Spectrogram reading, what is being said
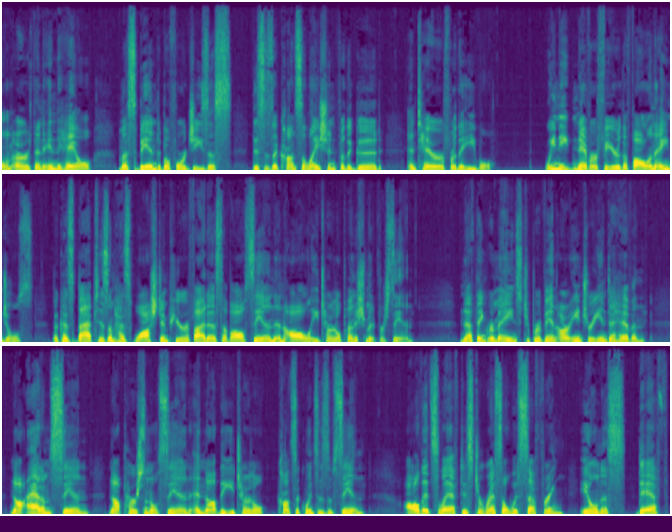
on earth, and in hell must bend before Jesus. This is a consolation for the good and terror for the evil. We need never fear the fallen angels, because baptism has washed and purified us of all sin and all eternal punishment for sin. Nothing remains to prevent our entry into heaven not Adam's sin, not personal sin, and not the eternal consequences of sin. All that's left is to wrestle with suffering, illness, death,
